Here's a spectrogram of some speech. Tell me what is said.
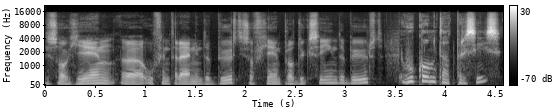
zo geen uh, oefenterrein in de buurt is of geen productie in de buurt. Hoe komt dat precies?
